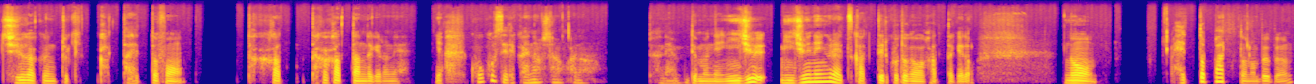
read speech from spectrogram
中学の時買ったヘッドフォン高か高かったんだけどね。いや高校生で買い直したのかな。ね、でもね20、20年ぐらい使ってることが分かったけど、のヘッドパッドの部分、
